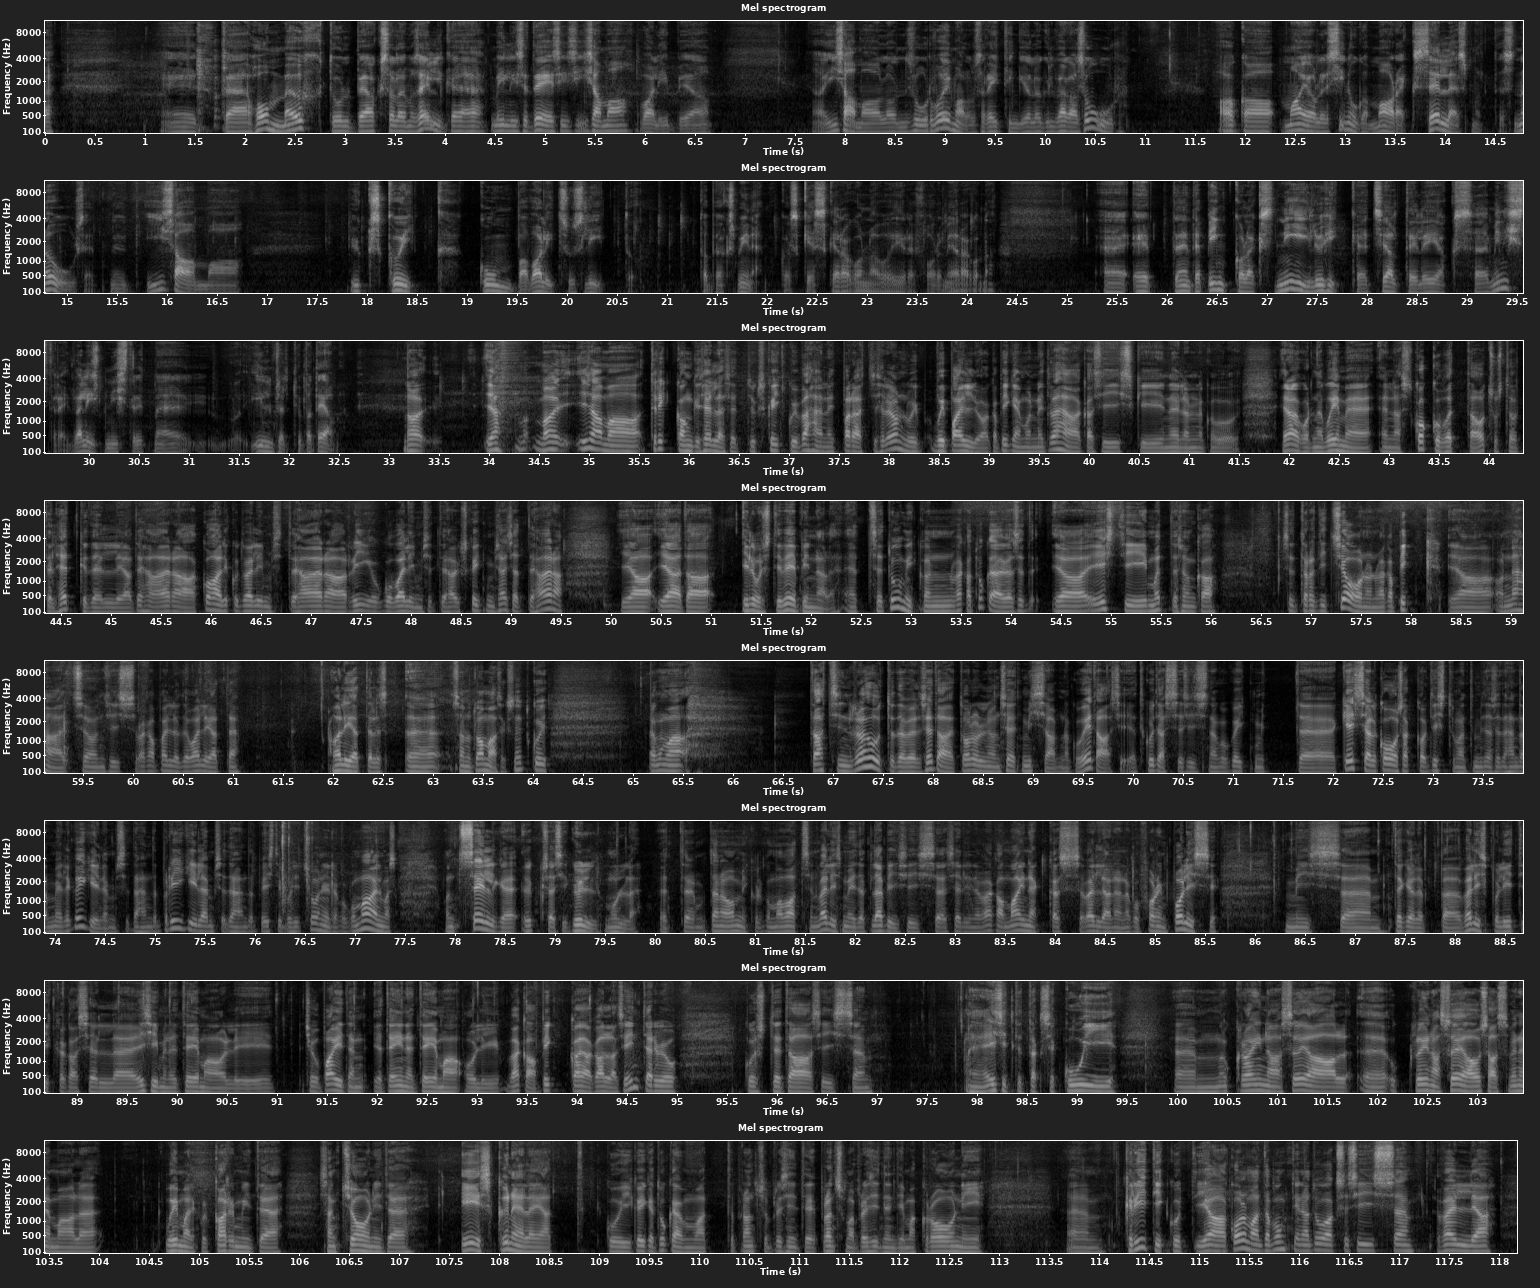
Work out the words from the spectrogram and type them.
et äh, homme õhtul peaks olema selge, millise tee siis Isamaa valib ja Isamaal on suur võimalus, reiting ei ole küll väga suur, aga ma ei ole sinuga, Marek, selles mõttes nõus, et nüüd Isamaa ükskõik kumba valitsusliitu ta peaks minema, kas Keskerakonna või Reformierakonna, et nende pink oleks nii lühike, et sealt ei leiaks ministreid, välisministrit me ilmselt juba teame. no jah, ma, Isamaa trikk ongi selles, et ükskõik kui vähe neid parajasti seal on või, või palju, aga pigem on neid vähe, aga siiski neil on nagu erakordne võime ennast kokku võtta otsustavatel hetkedel ja teha ära kohalikud valimised, teha ära Riigikogu valimised, teha ükskõik mis asjad teha ära ja jääda ilusasti veepinnale, et see tuumik on väga tugev ja see, ja Eesti mõttes on ka see traditsioon on väga pikk ja on näha, et see on siis väga paljude valijate valijatele äh, saanud omaseks, nüüd kui nagu ma tahtsin rõhutada veel seda, et oluline on see, et mis saab nagu edasi, et kuidas see siis nagu kõik mitte, kes seal koos hakkavad istuma, et mida see tähendab meile kõigile, mis see tähendab riigile, mis see tähendab Eesti positsioonile kogu maailmas, on selge üks asi küll mulle, et äh, täna hommikul, kui ma vaatasin välismeediat läbi, siis äh, selline väga mainekas väljaanne nagu Foreign Policy, mis tegeleb välispoliitikaga, selle esimene teema oli Joe Biden ja teine teema oli väga pikk Kaja Kallase intervjuu, kus teda siis äh, esitletakse kui ähm, Ukraina sõjal äh,, Ukraina sõja osas Venemaale võimalikult karmide sanktsioonide eeskõnelejat kui kõige tugevamat Prantsuse presidendi, Prantsusmaa presidendi Macroni ähm, kriitikut. Ja kolmanda punktina tuuakse siis äh, välja äh,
